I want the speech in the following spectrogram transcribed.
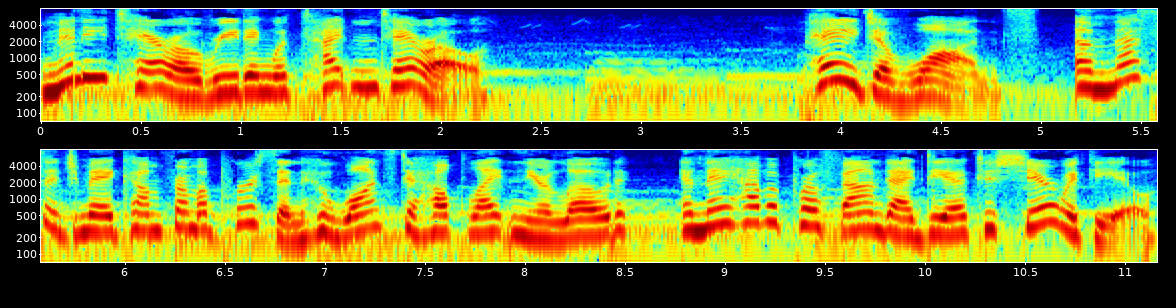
Mini Tarot reading with Titan Tarot. Page of Wands. A message may come from a person who wants to help lighten your load, and they have a profound idea to share with you.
